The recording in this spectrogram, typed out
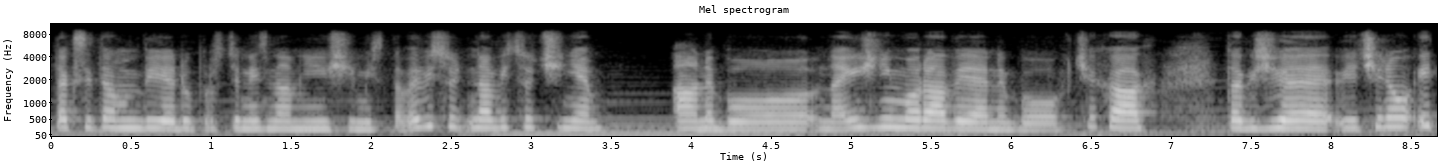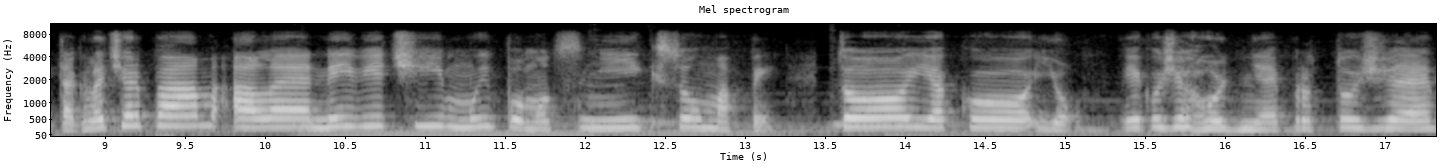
tak si tam vyjedu prostě nejznámější místa ve Vyso- na Vysočině, a nebo na Jižní Moravě, nebo v Čechách, takže většinou i takhle čerpám, ale největší můj pomocník jsou mapy. To jako jo, jakože hodně, protože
